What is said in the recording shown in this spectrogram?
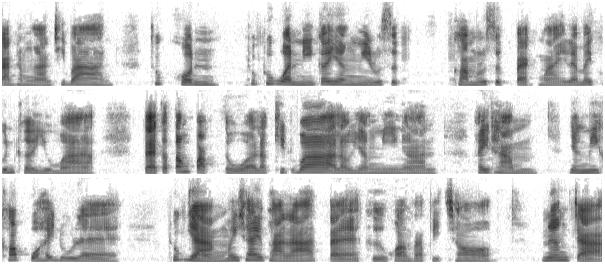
การทำงานที่บ้าน ทุกคนทุกๆวันนี้ก็ยังมีรู้สึกความรู้สึกแปลกใหม่และไม่คุ้นเคยอยู่มาก แต่ก็ต้องปรับตัวและคิดว่าเรายังมีงานให้ทำยังมีครอบครัวให้ดูแล ทุกอย่างไม่ใช่ภาระแต่คือความรับผิดชอบ เนื่องจาก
